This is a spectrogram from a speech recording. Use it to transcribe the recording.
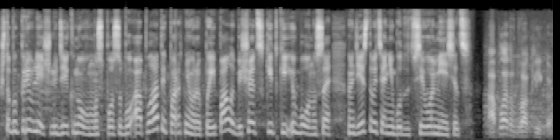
Чтобы привлечь людей к новому способу оплаты, партнеры PayPal обещают скидки и бонусы. Но действовать они будут всего месяц. Оплата в два клика.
